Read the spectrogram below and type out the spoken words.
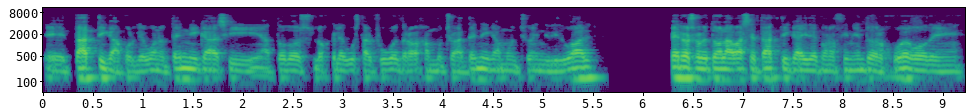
eh, táctica, porque bueno, técnicas y a todos los que les gusta el fútbol trabajan mucho la técnica, mucho individual, pero sobre todo la base táctica y de conocimiento del juego, de,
